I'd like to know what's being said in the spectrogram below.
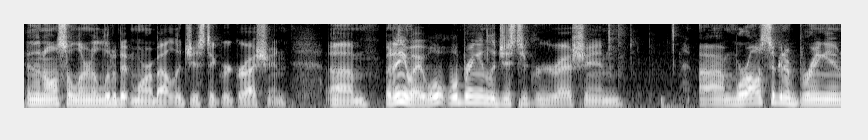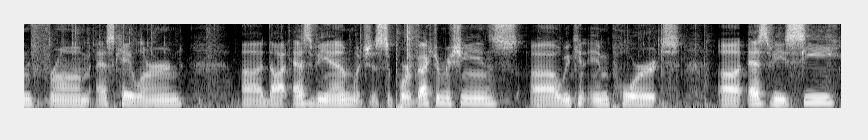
and then also learn a little bit more about logistic regression. Um, but anyway, we'll we'll bring in logistic regression. Um, we're also going to bring in from sklearn. Uh, .svm, which is support vector machines. Uh, we can import uh, SVC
